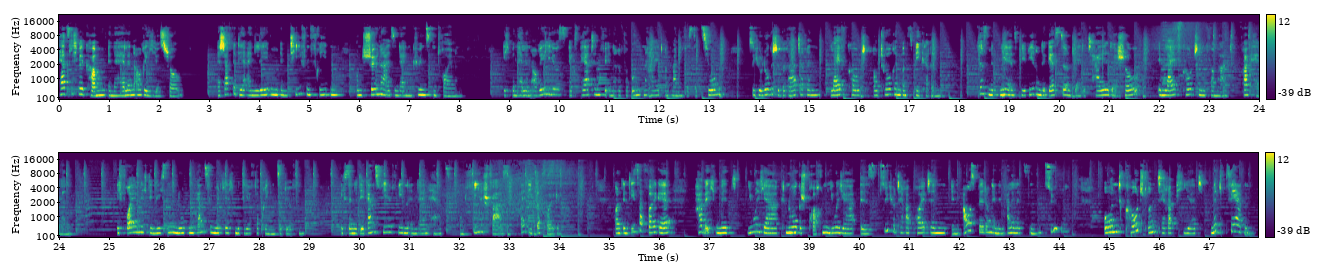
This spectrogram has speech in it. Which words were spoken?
Herzlich willkommen in der Helen Aurelius Show. Erschaffe dir ein Leben im tiefen Frieden und schöner als in deinen kühnsten Träumen. Ich bin Helen Aurelius, Expertin für innere Verbundenheit und Manifestation, psychologische Beraterin, Life Coach, Autorin und Speakerin. Triff mit mir inspirierende Gäste und werde Teil der Show im Live-Coaching-Format Frag Helen. Ich freue mich, die nächsten Minuten ganz gemütlich mit dir verbringen zu dürfen. Ich sende dir ganz viel Frieden in dein Herz und viel Spaß bei dieser Folge. Und in dieser Folge habe ich mit Julia Knur gesprochen. Julia ist Psychotherapeutin in Ausbildung in den allerletzten Zügen und coacht und therapiert mit Pferden.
